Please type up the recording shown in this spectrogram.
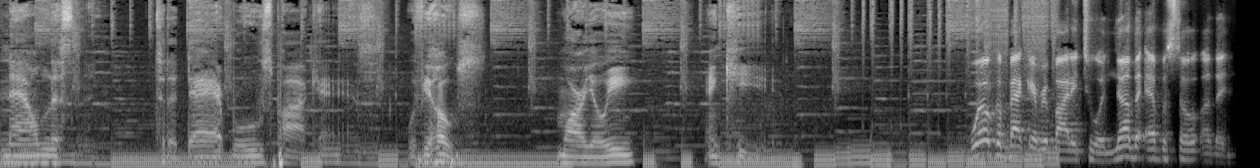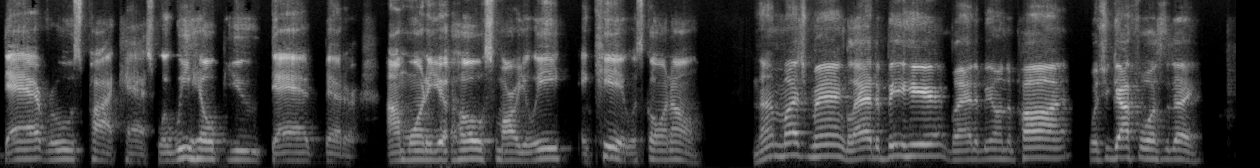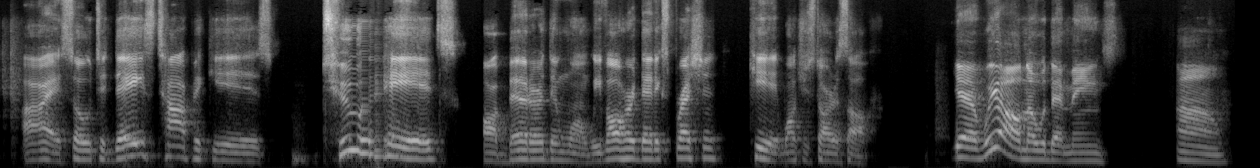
now listening to the Dad Rules Podcast with your hosts, Mario E. and Kidd. Welcome back, everybody, to another episode of the Dad Rules Podcast, where we help you dad better. I'm one of your hosts, Mario E. And Kidd, what's going on? Not much, man. Glad to be here. Glad to be on the pod. What you got for us today? All right. So today's topic is two heads are better than one. We've all heard that expression. Kidd, why don't you start us off? Yeah, we all know what that means. Um,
